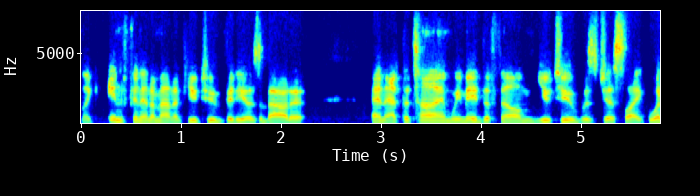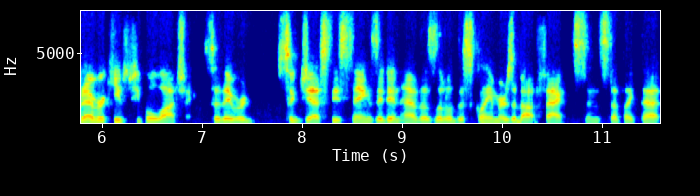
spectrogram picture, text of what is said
like infinite amount of youtube videos about it. And at the time we made the film youtube was just like whatever keeps people watching. So they would suggest these things they didn't have those little disclaimers about facts and stuff like that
